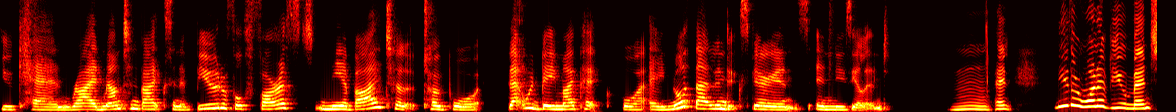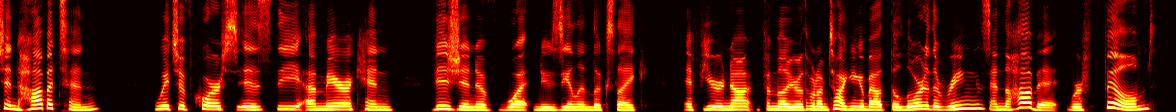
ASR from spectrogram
You can ride mountain bikes in a beautiful forest nearby to Taupo. That would be my pick for a North Island experience in New Zealand. Mm, and neither one of you mentioned Hobbiton, which, of course, is the American vision of what New Zealand looks like. If you're not familiar with what I'm talking about, The Lord of the Rings and The Hobbit were filmed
